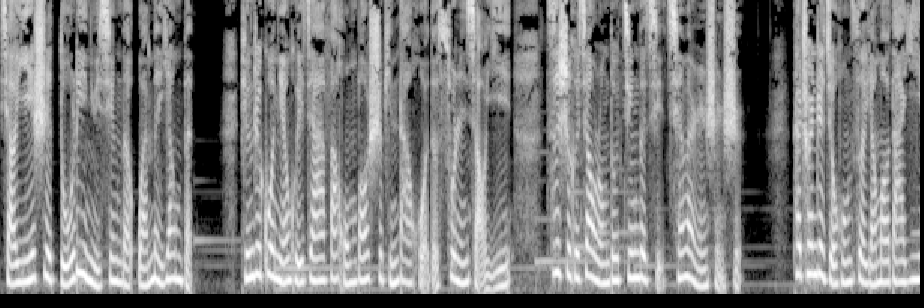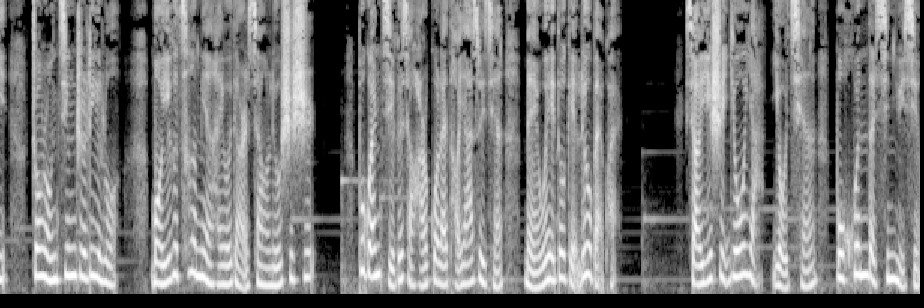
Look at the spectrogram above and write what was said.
小姨是独立女性的完美样本，凭着过年回家发红包视频大火的素人小姨，姿势和笑容都经得起千万人审视。她穿着酒红色羊毛大衣，妆容精致利落，某一个侧面还有点像刘诗诗。不管几个小孩过来讨压岁钱，每位都给六百块。小姨是优雅、有钱、不婚的新女性。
